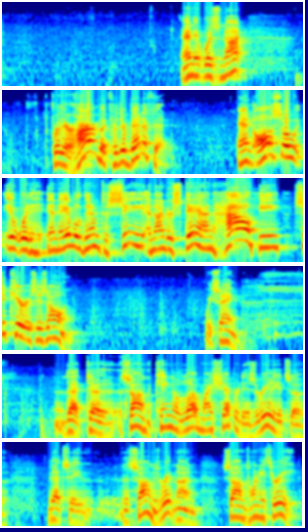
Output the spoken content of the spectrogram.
And it was not for their harm, but for their benefit. And also, it would enable them to see and understand how he secures his own. We sang that uh, song, "The King of Love, My Shepherd is." Really, it's a that's a the song is written on Psalm 23.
